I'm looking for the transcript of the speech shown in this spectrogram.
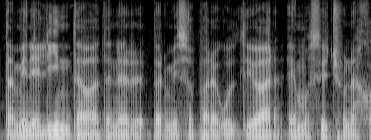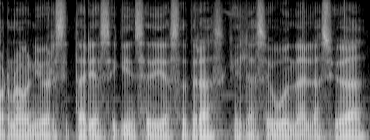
también el INTA va a tener permisos para cultivar. Hemos hecho una jornada universitaria hace 15 días atrás, que es la segunda en la ciudad,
